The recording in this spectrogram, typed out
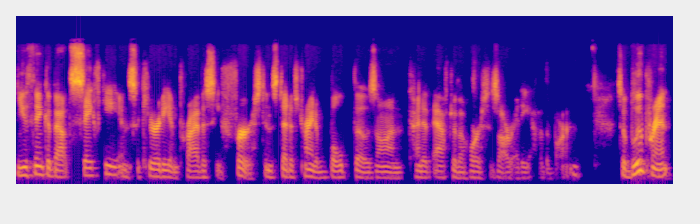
you think about safety and security and privacy first instead of trying to bolt those on kind of after the horse is already out of the barn. So, Blueprint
